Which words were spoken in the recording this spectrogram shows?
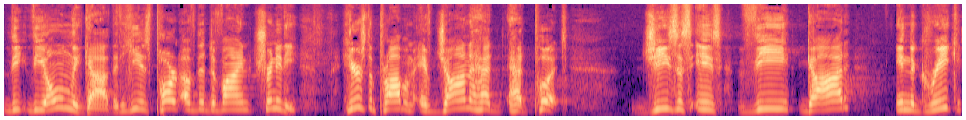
the, the only God, that he is part of the divine Trinity. Here's the problem. If John had, had put Jesus is the God, in the Greek,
